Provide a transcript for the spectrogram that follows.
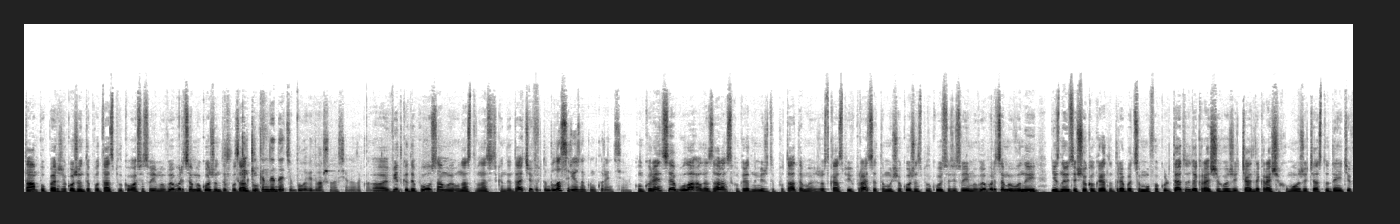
там, по-перше, кожен депутат спілкувався зі своїми виборцями, кожен депутат Скільки був кандидатів було від вашого навчального закладу? Від КДПУ. Саме у нас 12 кандидатів. Тобто була серйозна конкуренція. Конкуренція була, але зараз конкретно між депутатами жорстка співпраця, тому що кожен спілкується зі своїми виборцями. Вони дізнаються, що конкретно треба цьому факультету для кращого життя, для кращих умов життя студентів.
